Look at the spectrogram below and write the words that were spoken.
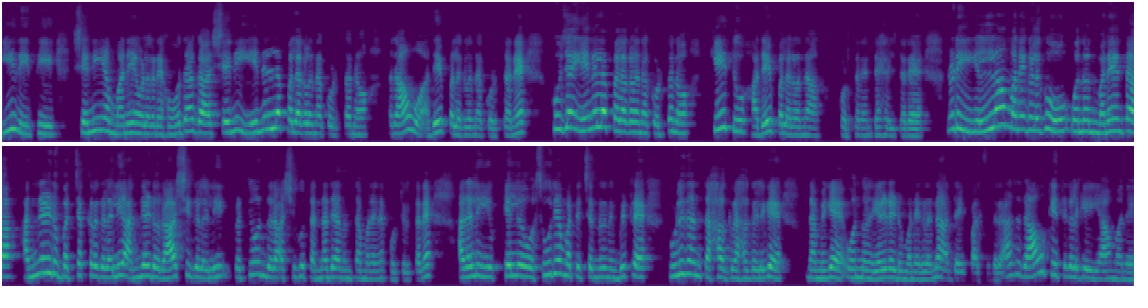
ಈ ರೀತಿ ಶನಿಯ ಮನೆಯ ಒಳಗಡೆ ಹೋದಾಗ ಶನಿ ಏನೆಲ್ಲ ಫಲಗಳನ್ನ ಕೊಡ್ತಾನೋ, ರಾಹು ಅದೇ ಫಲಗಳನ್ನ ಕೊಡ್ತಾನೆ. ಕುಜ ಏನೆಲ್ಲ ಫಲಗಳನ್ನ ಕೊಡ್ತಾನೋ, ಕೇತು ಅದೇ ಫಲಗಳನ್ನ ಕೊಡ್ತಾನೆ ಅಂತ ಹೇಳ್ತಾರೆ. ನೋಡಿ ಎಲ್ಲಾ ಮನೆಗಳಿಗೂ ಒಂದೊಂದು ಮನೆ ಅಂತ ಹನ್ನೆರಡು ಬಚ್ಚಕ್ರಗಳಲ್ಲಿ, ಹನ್ನೆರಡು ರಾಶಿಗಳಲ್ಲಿ ಪ್ರತಿಯೊಂದು ರಾಶಿಗೂ ತನ್ನದೇ ಆದಂತಹ ಮನೆನ ಕೊಟ್ಟಿರ್ತಾನೆ ಅದರಲ್ಲಿ ಕೆಲವು ಸೂರ್ಯ ಮತ್ತೆ ಚಂದ್ರನಿಗೆ ಬಿಟ್ರೆ ಉಳಿದಂತಹ ಗ್ರಹಗಳಿಗೆ ನಮಗೆ ಒಂದೊಂದು ಎರಡೆರಡು ಮನೆಗಳನ್ನ ದಯಪಾಲಿಸಿದ್ದಾರೆ. ಆದ್ರೆ ರಾಹುಕೇತುಗಳಿಗೆ ಯಾವ ಮನೆ?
